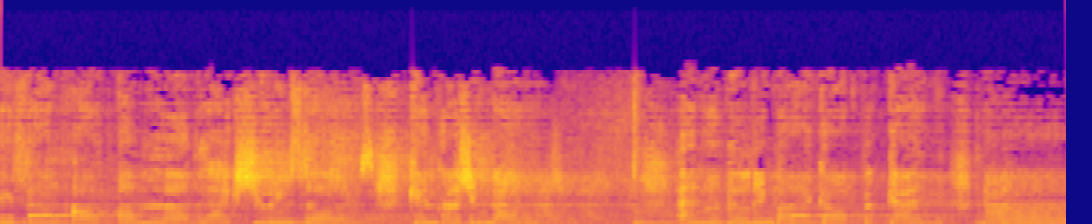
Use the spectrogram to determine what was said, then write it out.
we fell out of love like shooting stars came crashing down. And we're building back up again now.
